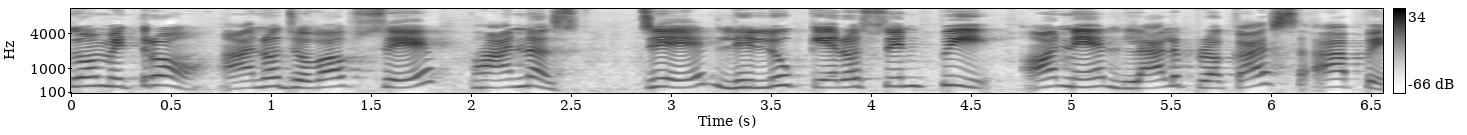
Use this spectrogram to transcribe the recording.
તો મિત્રો આનો જવાબ છે ફાનસ જે લીલું કેરોસીન પી અને લાલ પ્રકાશ આપે.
